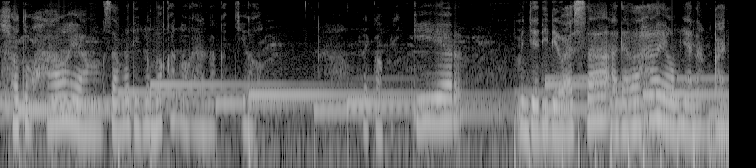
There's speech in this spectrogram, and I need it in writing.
suatu hal yang sangat dinamakan oleh anak kecil. Mereka pikir menjadi dewasa adalah hal yang menyenangkan.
